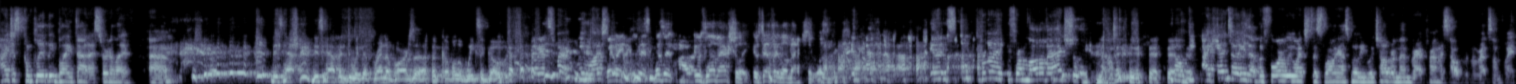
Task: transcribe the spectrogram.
I just completely blanked out. I swear to life. Uh, this, hap- this happened with a friend of ours uh, a couple of weeks ago. We watched Wait, it. wait, was it, was it? It was Love Actually. It was definitely Love Actually, wasn't it? and I'm still crying from Love Actually. No, no, I can't tell you that before we watched this long ass movie, which I'll remember. I promise I'll remember at some point.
